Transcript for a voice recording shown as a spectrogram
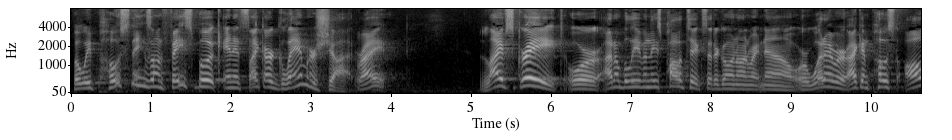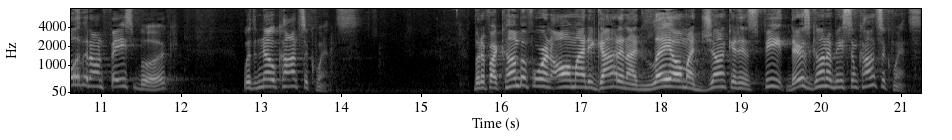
But we post things on Facebook and it's like our glamour shot, right? Life's great, or I don't believe in these politics that are going on right now, or whatever. I can post all of it on Facebook with no consequence. But if I come before an almighty God and I lay all my junk at his feet, there's going to be some consequence.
